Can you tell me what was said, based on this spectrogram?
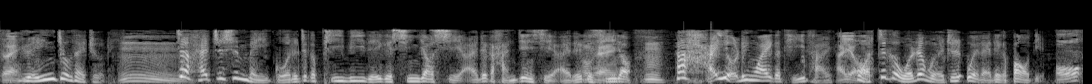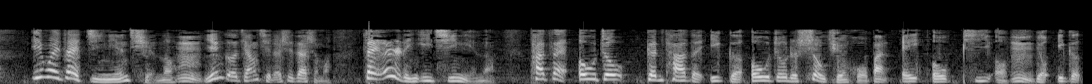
对。原因就在这里。嗯。这还只是美国的这个 PV 的一个新药，血癌这个罕见血癌的一个新药。嗯。它还有另外一个题材。还有。哇，这个我认为这是未来的一个爆点。哦。因为在几年前呢，嗯，严格讲起来是在什么？在二零一七年呢，他在欧洲跟他的一个欧洲的授权伙伴 AOP 哦，嗯，有一个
